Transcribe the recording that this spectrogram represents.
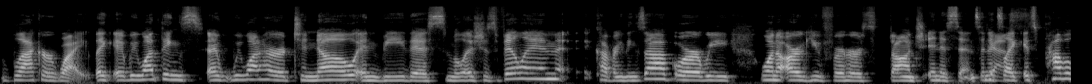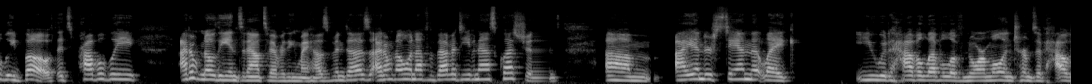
black or white. Like eh, we want things uh, we want her to know and be this malicious villain covering things up or we want to argue for her staunch innocence. And Yes. it's like it's probably both. It's probably I don't know the ins and outs of everything my husband does. I don't know enough about it to even ask questions. Um I understand that like you would have a level of normal in terms of how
